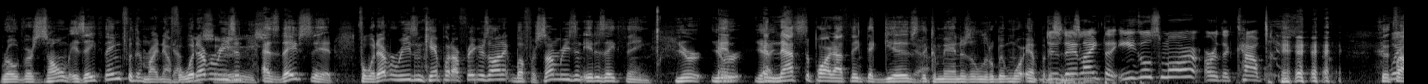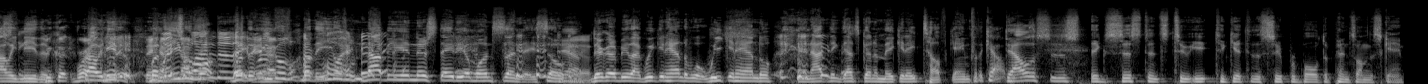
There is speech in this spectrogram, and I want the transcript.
road versus home is a thing for them right now. for whatever reason, as they've said, for whatever reason, can't put our fingers on it, but for some reason, it is a thing. You're you're and, yeah. and that's the part I think that gives the Commanders a little bit more impetus. Do they this like the Eagles more or the Cowboys? Which Probably team? neither. Because- right, Probably neither. they- they but the Eagles, not- will, Which one do but the Eagles, but the Eagles will not be in their stadium on Sunday. So Yeah. they're going to be like, we can handle what we can handle, and I think that's going to make it a tough game for the Cowboys. Dallas's existence to eat, to get to the Super Bowl depends on this game.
